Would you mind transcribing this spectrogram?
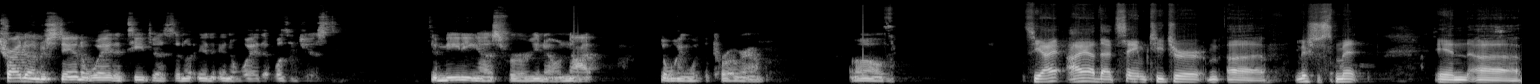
tried to understand a way to teach us in a, in, in a way that wasn't just demeaning us for you know not going with the program. Um, See, I, I had that same teacher, uh, Mrs. Smith, in uh,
